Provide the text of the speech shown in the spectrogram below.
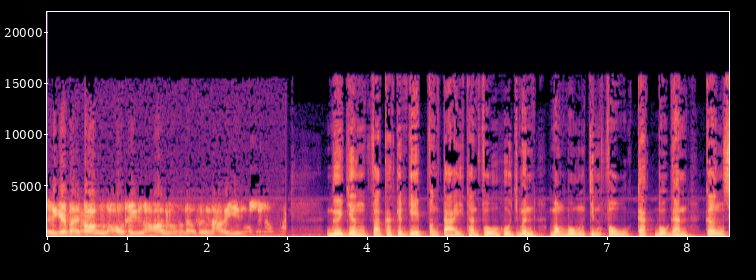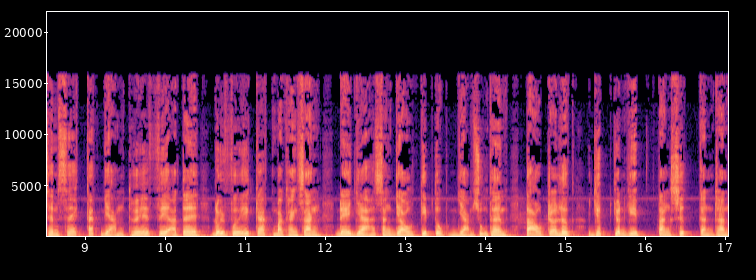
bị cái bài toán lỗ thấy rõ luôn đầu tư lại cái gì người dân và các doanh nghiệp vận tải thành phố Hồ Chí Minh mong muốn chính phủ, các bộ ngành cần xem xét cắt giảm thuế VAT đối với các mặt hàng xăng để giá xăng dầu tiếp tục giảm xuống thêm, tạo trợ lực giúp doanh nghiệp tăng sức cạnh tranh.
